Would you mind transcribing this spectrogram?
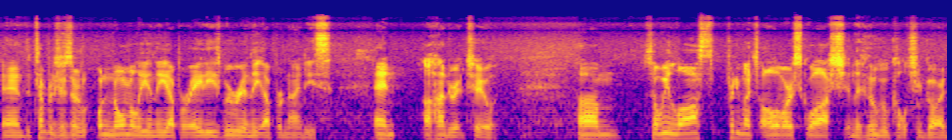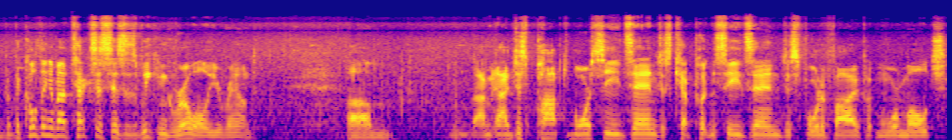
and the temperatures are normally in the upper 80s. We were in the upper 90s, and 100 too. Um, so we lost pretty much all of our squash in the hugelkultur garden. But the cool thing about Texas is, is we can grow all year round. Um, I, mean, I, just popped more seeds in, just kept putting seeds in, just fortified, put more mulch.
